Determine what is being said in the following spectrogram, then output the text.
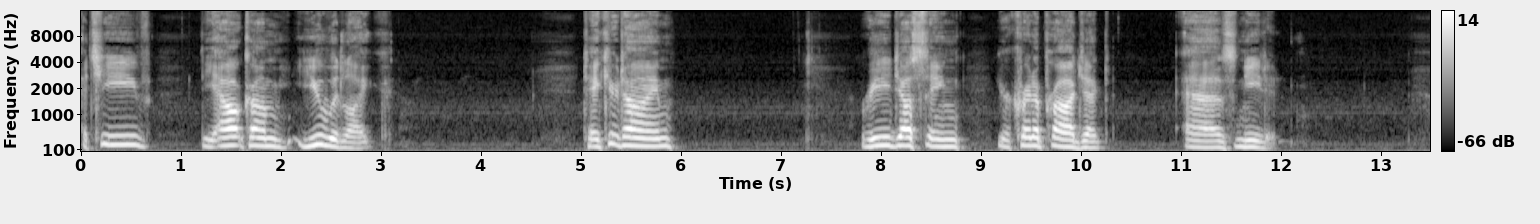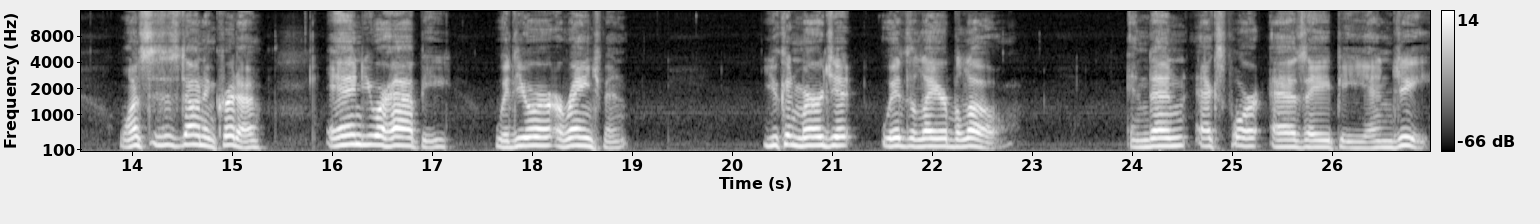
achieve the outcome you would like. Take your time readjusting your Krita project as needed. Once this is done in Krita and you are happy with your arrangement, you can merge it with the layer below and then export as a PNG.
